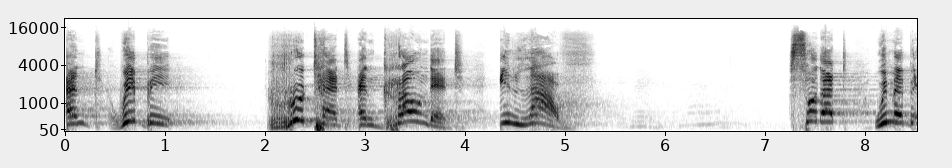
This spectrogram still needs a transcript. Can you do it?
And we be rooted and grounded in love. So that we may be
